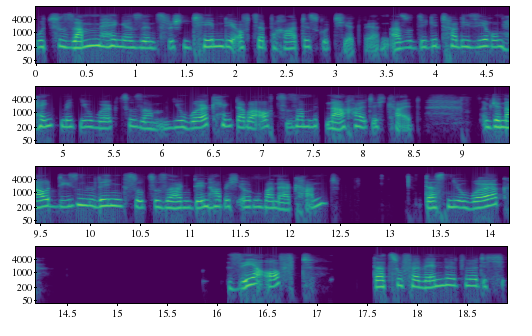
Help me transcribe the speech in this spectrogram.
wo Zusammenhänge sind zwischen Themen, die oft separat diskutiert werden. Also Digitalisierung hängt mit New Work zusammen. New Work hängt aber auch zusammen mit Nachhaltigkeit. Und genau diesen Link sozusagen, den habe ich irgendwann erkannt, dass New Work sehr oft dazu verwendet wird, ich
